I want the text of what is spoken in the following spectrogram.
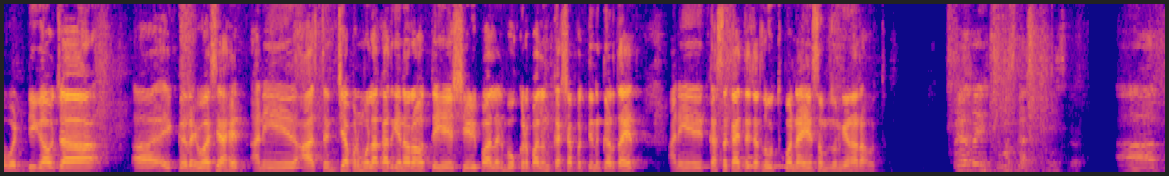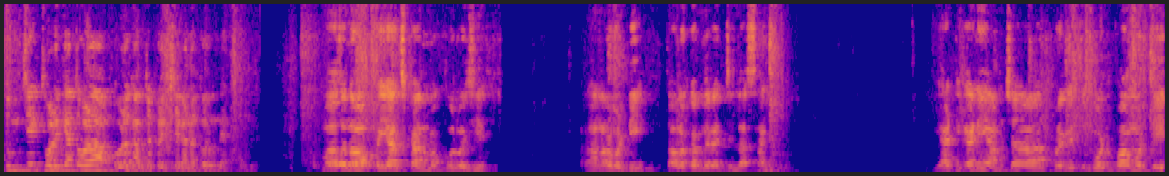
वड्डी गावच्या एक रहिवासी आहेत. आणि आज त्यांची आपण मुलाखत घेणार आहोत. ते हे शेळीपालन बोकड पालन कशा पद्धतीने करत आहेत आणि कसं काय त्याच्यातलं उत्पन्न आहे हे समजून घेणार आहोत. नमस्कार. नमस्कार. तुमची एक थोडक्यात ओळख आमच्या प्रेक्षकांना करून द्या. माझं नाव फैयाज खान मकबूल वजीर राहणार वड्डी तालुका मिरज जिल्हा सांगली. या ठिकाणी आमच्या प्रगती गोट फार्मवरती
